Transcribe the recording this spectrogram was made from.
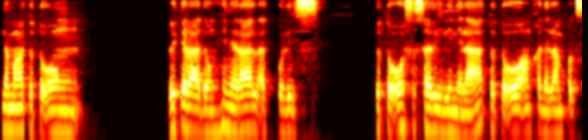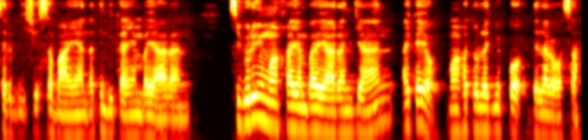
na mga totoong retiradong general at pulis. Totoo sa sarili nila, totoo ang kanilang pagserbisyo sa bayan at hindi kayang bayaran. Siguro yung mga kayang bayaran dyan ay kayo, mga katulad niyo po, De La Rosa.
